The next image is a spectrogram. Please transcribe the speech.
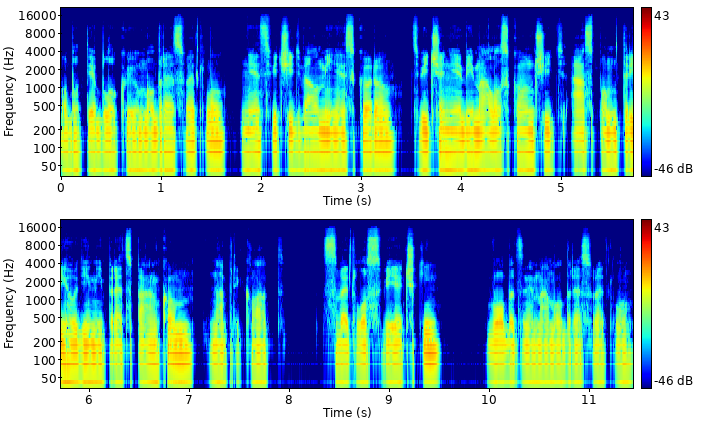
lebo tie blokujú modré svetlo. Necvičiť veľmi neskoro. Cvičenie by malo skončiť aspoň 3 hodiny pred spánkom, napríklad svetlo sviečky vôbec nemá modré svetlo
